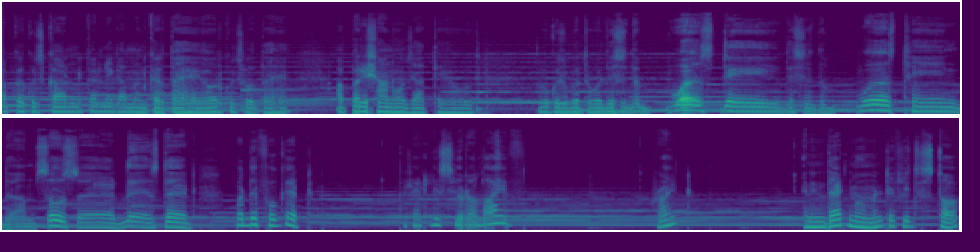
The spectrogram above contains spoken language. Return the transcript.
आपका कुछ कारण करने का मन करता है और कुछ होता है। आप परेशान हो जाते हो। तो कुछ बताओ this is the worst day this is the worst thing I so sad this that but they forget that at least you're alive right and in that moment if you just stop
